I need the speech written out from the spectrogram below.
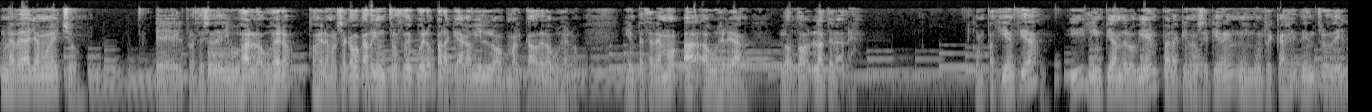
Una vez hayamos hecho eh, el proceso de dibujar los agujeros, cogeremos el sacabocado y un trozo de cuero para que haga bien los marcados del agujero. Y empezaremos a agujerear los dos laterales. Con paciencia y limpiándolo bien para que no se quede ningún recaje dentro del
